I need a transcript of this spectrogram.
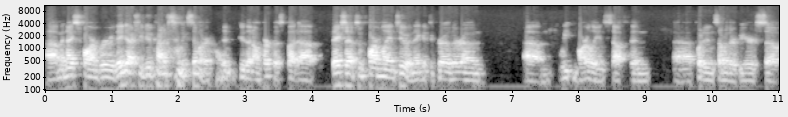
Um, a nice farm brewery. They actually do kind of something similar. I didn't do that on purpose, but uh, they actually have some farmland too, and they get to grow their own um, wheat and barley and stuff, and uh, put it in some of their beers. So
